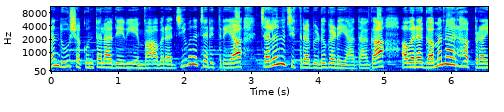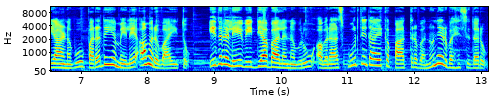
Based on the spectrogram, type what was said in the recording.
ಮೂವತ್ತೊಂದರಂದು ಶಕುಂತಲಾದೇವಿ ಎಂಬ ಅವರ ಜೀವನ ಚರಿತ್ರೆಯ ಚಲನಚಿತ್ರ ಬಿಡುಗಡೆಯಾದಾಗ ಅವರ ಗಮನಾರ್ಹ ಪ್ರಯಾಣವು ಪರದೆಯ ಮೇಲೆ ಅಮರವಾಯಿತು. ಇದರಲ್ಲಿ ವಿದ್ಯಾಬಾಲನ್ ಅವರು ಅವರ ಸ್ಫೂರ್ತಿದಾಯಕ ಪಾತ್ರವನ್ನು ನಿರ್ವಹಿಸಿದರು.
